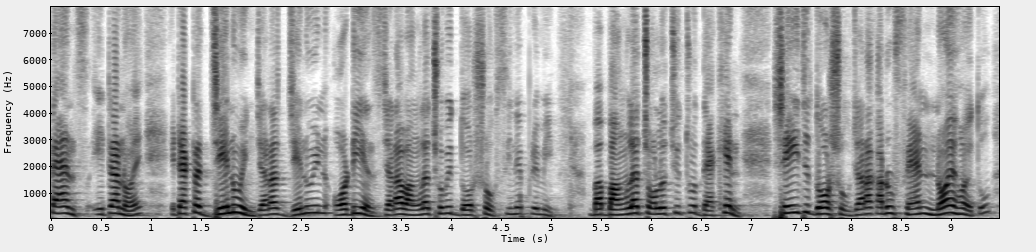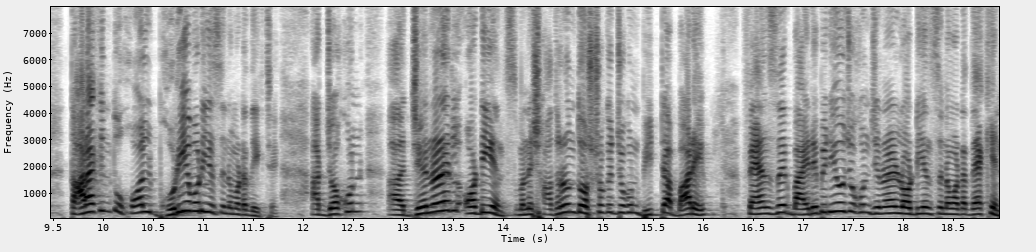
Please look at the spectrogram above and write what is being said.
ফ্যান্স এটা নয়, এটা একটা জেনুইন যারা জেনুইন অডিয়েন্স যারা বাংলা ছবির দর্শক সিনেপ্রেমী বা বাংলা চলচ্চিত্র দেখেন, সেই যে দর্শক, যারা কারোর ফ্যান নয় হয়তো, তারা কিন্তু হল ভরিয়ে ভরিয়ে সিনেমাটা দেখছে। আর যখন জেনারেল অডিয়েন্স মানে সাধারণ দর্শকের যখন ভিড়টা বাড়ে ফ্যান্সদের বাইরে বেরিয়েও যখন জেনারেল অডিয়েন্স সিনেমাটা দেখেন,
